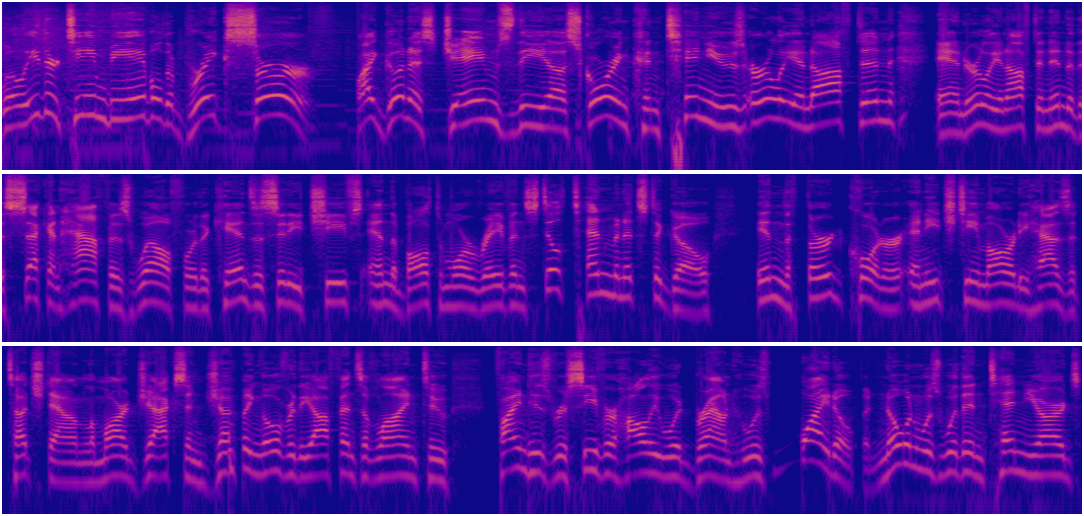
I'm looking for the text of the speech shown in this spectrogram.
Will either team be able to break serve? My goodness, James, the uh, scoring continues early and often, and early and often into the second half as well for the Kansas City Chiefs and the Baltimore Ravens. Still 10 minutes to go in the third quarter, and each team already has a touchdown. Lamar Jackson jumping over the offensive line to find his receiver, Hollywood Brown, who was wide open. No one was within 10 yards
